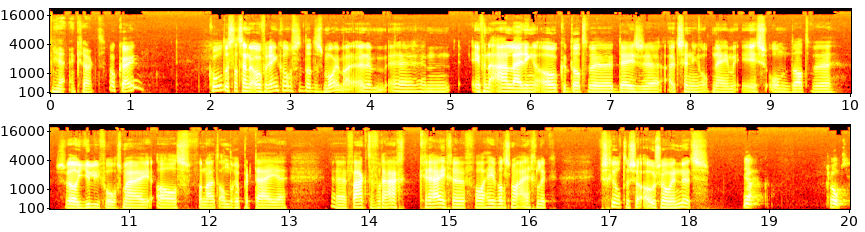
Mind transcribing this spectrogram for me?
Ja, exact. Oké, cool. Dus dat zijn de overeenkomsten, dat is mooi. Maar uh, uh, een van de aanleidingen ook dat we deze uitzending opnemen is omdat we, zowel jullie volgens mij als vanuit andere partijen, uh, vaak de vraag krijgen van, hey, wat is nou eigenlijk het verschil tussen OZO en NUTS? Ja, klopt.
